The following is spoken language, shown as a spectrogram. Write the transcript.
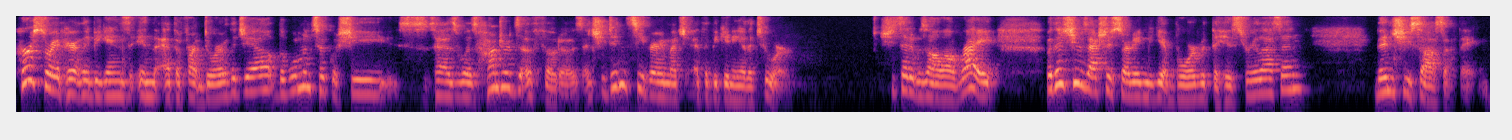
her story apparently begins in at the front door of the jail. The woman took what she says was hundreds of photos, and she didn't see very much at the beginning of the tour. She said it was all all right, but then she was actually starting to get bored with the history lesson. Then she saw something.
